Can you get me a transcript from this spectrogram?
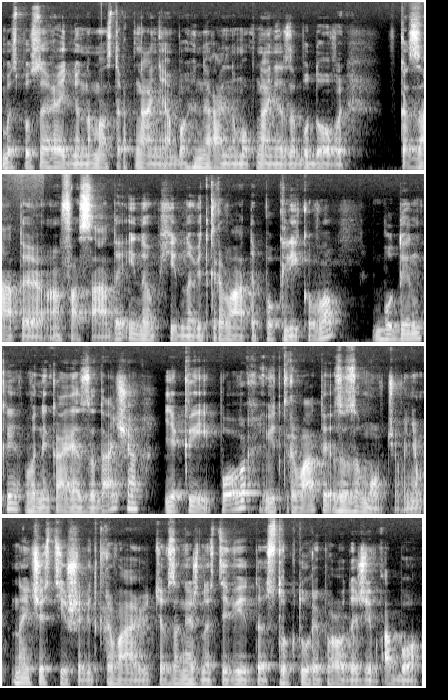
безпосередньо на мастер-плані або генеральному плані забудови вказати е, фасади і необхідно відкривати покліково будинки, виникає задача, який поверх відкривати за замовчуванням. Найчастіше відкривають в залежності від структури продажів або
